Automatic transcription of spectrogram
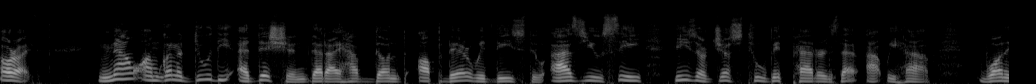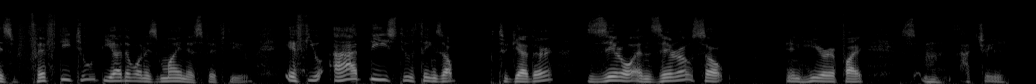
All right. Now I'm going to do the addition that I have done up there with these two. As you see, these are just two bit patterns that uh, we have. One is 52, the other one is minus 52. If you add these two things up together, 0 and 0, so in here if I, actually,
